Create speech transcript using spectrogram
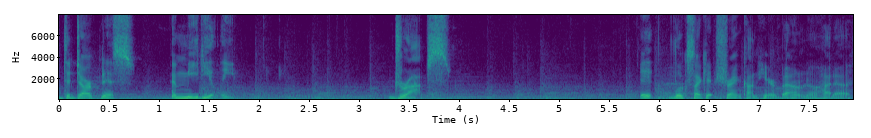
The darkness immediately drops. It looks like it shrank on here, but I don't know how to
